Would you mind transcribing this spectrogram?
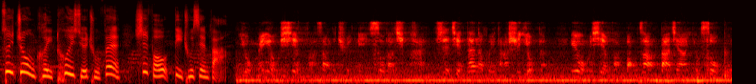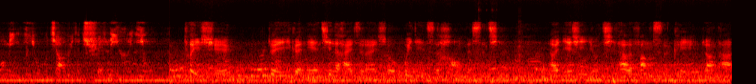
最重可以退学处分，是否抵触宪法？有没有宪法上的权利受到侵害？是简单的回答是有的，因为我们宪法保障大家有受国民义务教育的权利和义务。退学对一个年轻的孩子来说不一定是好的事情。啊，也许有其他的方式可以让他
